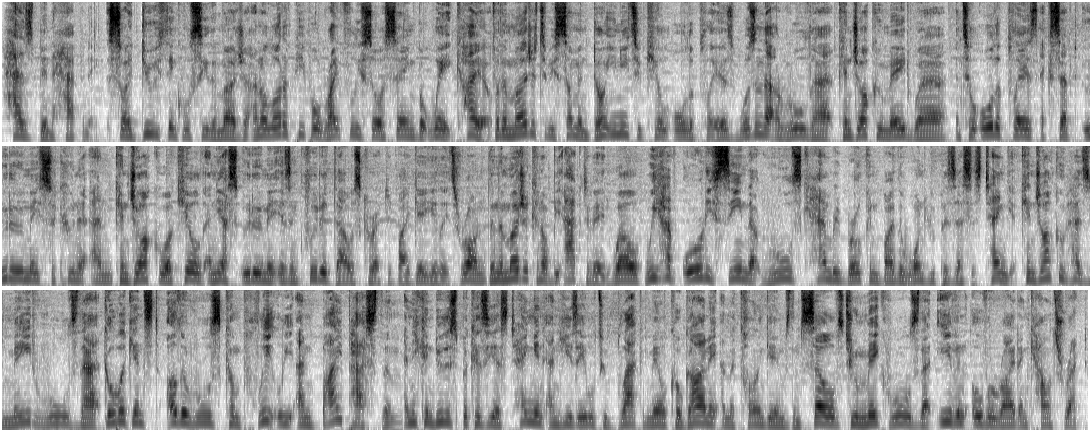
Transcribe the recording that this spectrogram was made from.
has been happening. So I do think we'll see the merger and a lot of people rightfully so are saying, but wait, Kaiyo, for the merger to be summoned, don't you need to kill all the players? Wasn't that a rule that Kenjaku made where until all the players except Uraume, Sukuna and Kenjaku are killed, and yes, Uraume is included, that was corrected by Gege later on, then the merger cannot be activated. Well, we have already seen that rules can be broken by the one who possesses Tengen. Kenjaku has made rules that go against other rules completely and bypass them, and he can do this because he has Tengen and he is able to blackmail Kogane and the Culling Games themselves to make rules that even override and counteract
